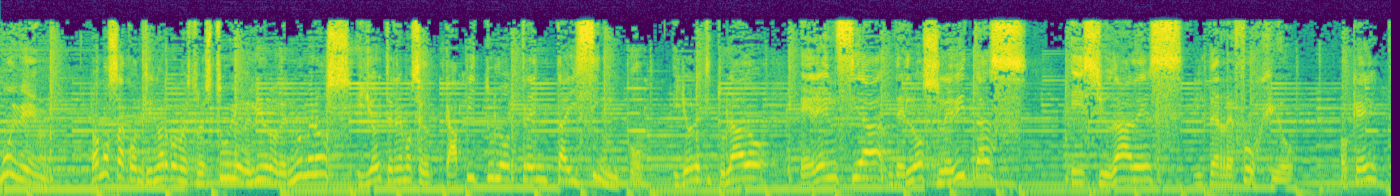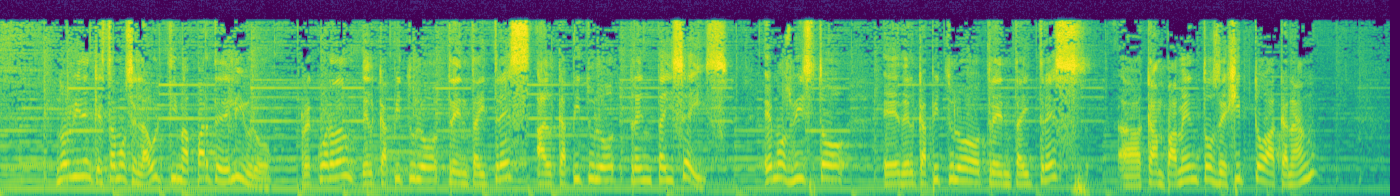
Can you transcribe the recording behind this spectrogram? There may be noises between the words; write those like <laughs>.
Muy bien, vamos a continuar con nuestro estudio del libro de números y hoy tenemos el capítulo 35 y yo le he titulado Herencia de los levitas y ciudades de refugio. ¿Ok? No olviden que estamos en la última parte del libro. ¿Recuerdan? Del capítulo 33 al capítulo 36. Hemos visto eh, del capítulo 33 a campamentos de Egipto a Canaán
